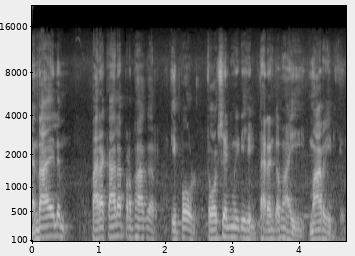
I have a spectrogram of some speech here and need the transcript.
എന്തായാലും പരക്കാല പ്രഭാകർ ഇപ്പോൾ സോഷ്യൽ മീഡിയയിൽ തരംഗമായി മാറിയിരിക്കുന്നു.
